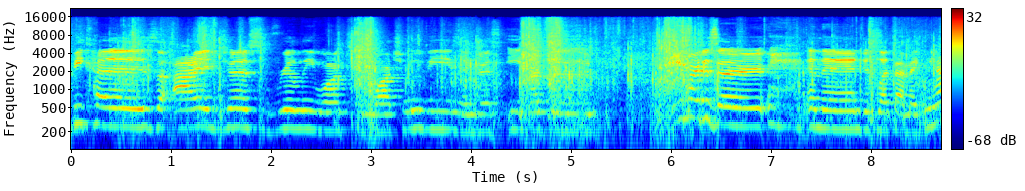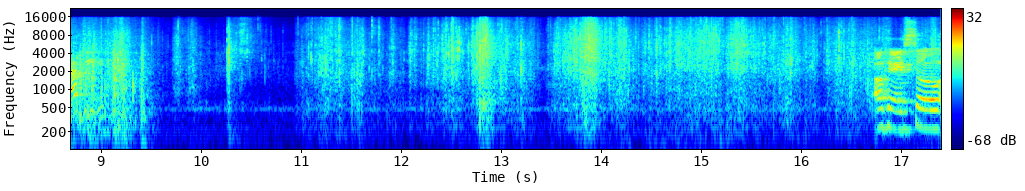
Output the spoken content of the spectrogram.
because I just really want to watch movies and just eat my food, eat my dessert, and then just let that make me happy. Okay, so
